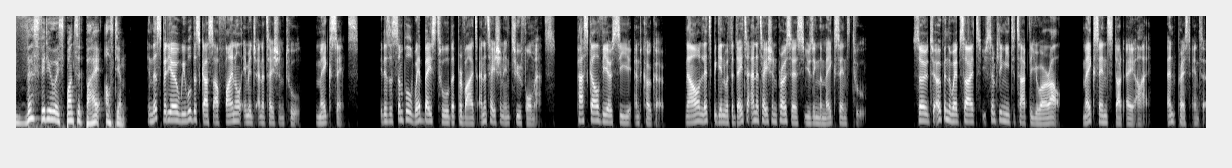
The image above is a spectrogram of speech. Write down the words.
This video is sponsored by Altium. In this video, we will discuss our final image annotation tool, Make Sense. It is a simple web-based tool that provides annotation in two formats, Pascal VOC and COCO. Now, let's begin with the data annotation process using the Make Sense tool. So to open the website, you simply need to type the URL, makesense.ai, and press enter.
